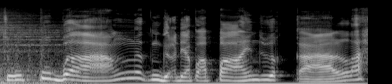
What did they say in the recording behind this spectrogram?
Cupu banget, nggak diapa-apain juga kalah.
